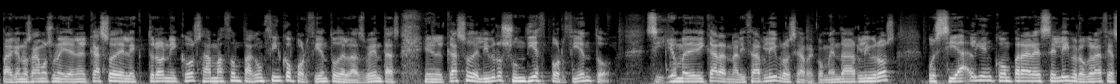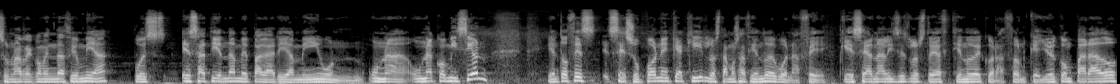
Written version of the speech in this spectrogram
para que nos hagamos una idea, en el caso de electrónicos, Amazon paga un 5% de las ventas. En el caso de libros, un 10%. Si yo me dedicara a analizar libros y a recomendar libros, pues si alguien comprara ese libro gracias a una recomendación mía, pues esa tienda me pagaría a mí una, una comisión. Y entonces se supone que aquí lo estamos haciendo de buena fe, que ese análisis lo estoy haciendo de corazón, que yo he comparado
